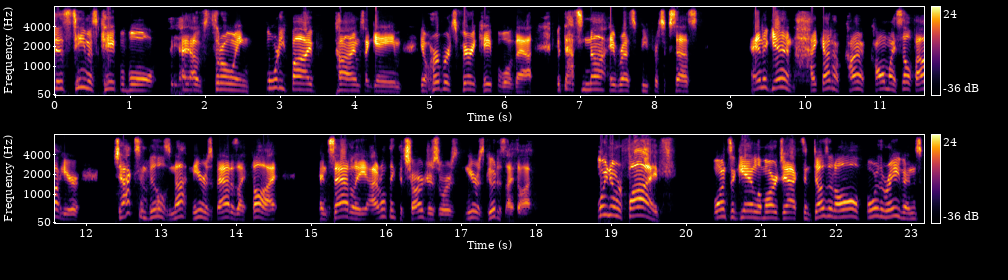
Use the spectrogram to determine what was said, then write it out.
This team is capable of throwing 45 times a game. You know, Herbert's very capable of that, but that's not a recipe for success. And again, I gotta kind of call myself out here. Jacksonville is not near as bad as I thought, and sadly, I don't think the Chargers were as near as good as I thought. Point number five. Once again, Lamar Jackson does it all for the Ravens,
